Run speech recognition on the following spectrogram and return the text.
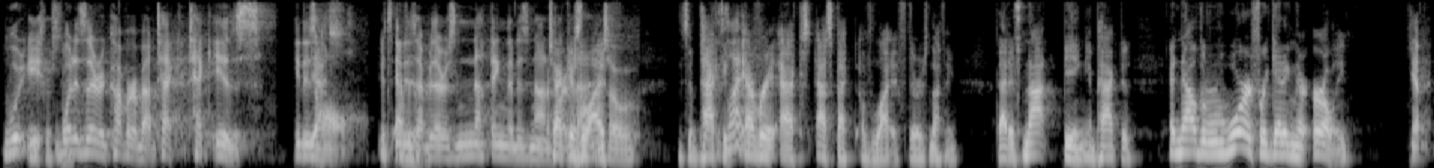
what, what is there to cover about tech? Tech is it is yes. all. It's it is every, there is nothing that is not a tech part of that. Life. so it's impacting every ex- aspect of life. There is nothing that is not being impacted. And now the reward for getting there early yep.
